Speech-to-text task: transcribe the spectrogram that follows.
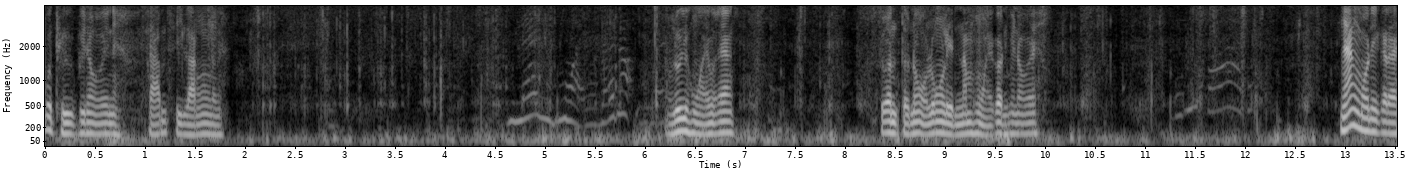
บ่ถือพี่น้องเอ้ยเนี่ยสามสี่หลังเลยเล่นอยู่ห่วยเลยเนาะลุยหวยหมาแรงส่วนตัวโน่ลงเล่นน้ำหวยก่อนพี่น้องเอ้ยย่างโมนี่ก็ได้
